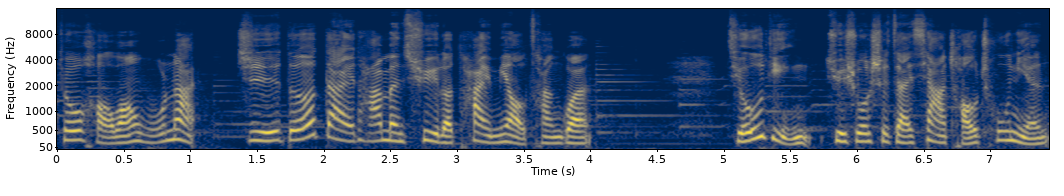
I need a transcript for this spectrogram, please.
周好王无奈，只得带他们去了太庙参观。九鼎据说是在夏朝初年，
